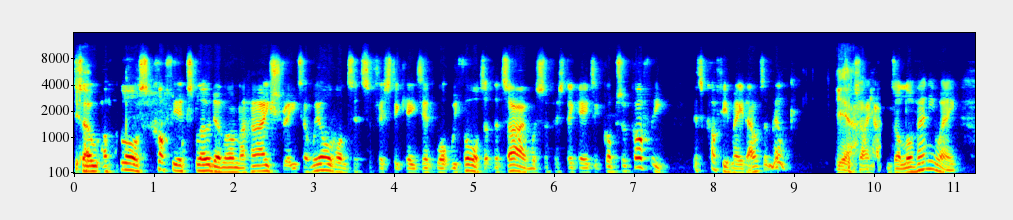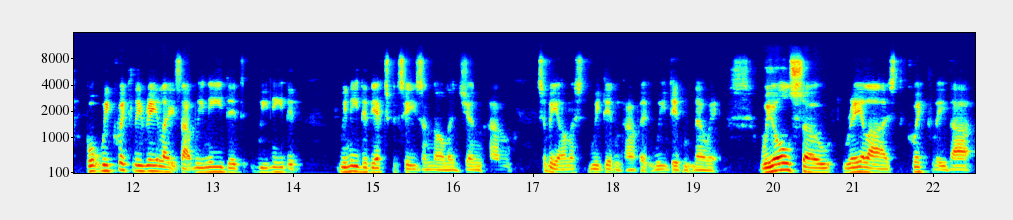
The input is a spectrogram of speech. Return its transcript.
Yeah. So, of course, coffee exploded on the high street, and we all wanted sophisticated, what we thought at the time was sophisticated cups of coffee. It's coffee made out of milk, Yeah. which I happen to love anyway. But we quickly realized that we needed, we needed, we needed the expertise and knowledge, and, and to be honest, we didn't have it. We didn't know it. We also realized quickly that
